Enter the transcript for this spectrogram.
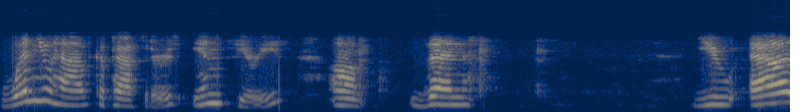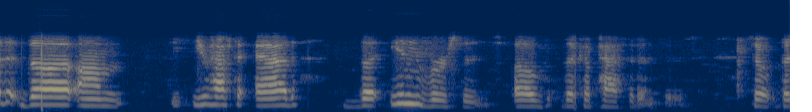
When you have capacitors in series, um, then you add the um, you have to add the inverses of the capacitances. So the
